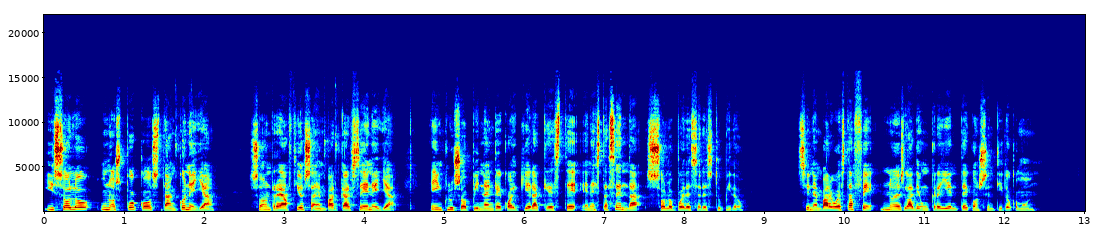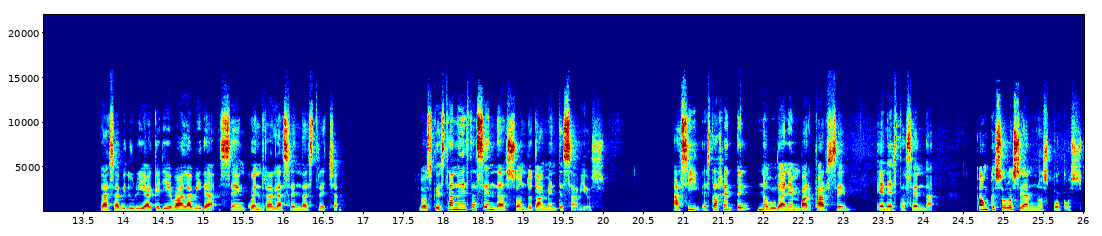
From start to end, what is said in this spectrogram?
y solo unos pocos dan con ella, son reacios a embarcarse en ella, e incluso opinan que cualquiera que esté en esta senda solo puede ser estúpido. Sin embargo, esta fe no es la de un creyente con sentido común. La sabiduría que lleva a la vida se encuentra en la senda estrecha. Los que están en esta senda son totalmente sabios. Así, esta gente no duda en embarcarse en esta senda, aunque solo sean unos pocos.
